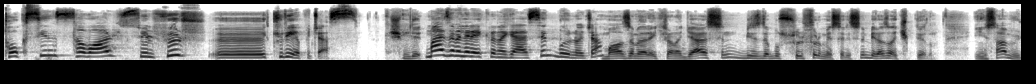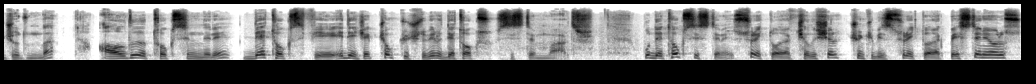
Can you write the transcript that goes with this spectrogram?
toksin savar sülfür e, kürü yapacağız. Şimdi Malzemeler ekrana gelsin. Buyurun hocam. malzemeler ekrana gelsin. Biz de bu sülfür meselesini biraz açıklayalım. İnsan vücudunda aldığı toksinleri detoksifiye edecek çok güçlü bir detoks sistemi vardır. Bu detoks sistemi sürekli olarak çalışır. Çünkü biz sürekli olarak besleniyoruz.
